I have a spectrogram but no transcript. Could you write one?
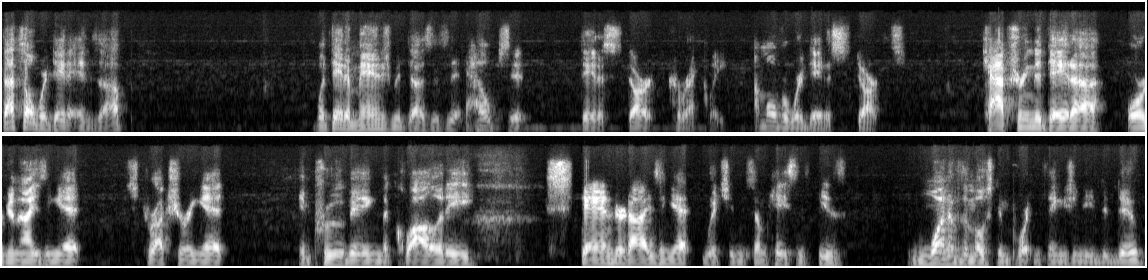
that's all where data ends up. What data management does is it helps it data start correctly. I'm over where data starts. Capturing the data, organizing it, structuring it, improving the quality, standardizing it, which in some cases is one of the most important things you need to do.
